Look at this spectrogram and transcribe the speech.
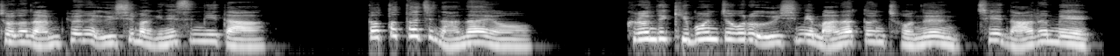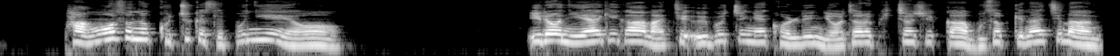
저도 남편을 의심하긴 했습니다. 떳떳하진 않아요. 그런데 기본적으로 의심이 많았던 저는 제 나름의 방어선을 구축했을 뿐이에요. 이런 이야기가 마치 의부증에 걸린 여자로 비춰질까 무섭긴 하지만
